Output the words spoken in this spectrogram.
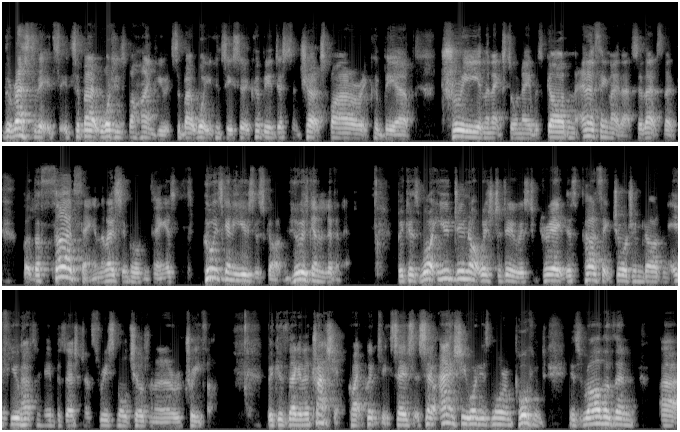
the rest of it, it's, it's about what is behind you. It's about what you can see. So it could be a distant church spire, or it could be a tree in the next door neighbor's garden, anything like that. So that's that. But the third thing, and the most important thing, is who is going to use this garden? Who is going to live in it? Because what you do not wish to do is to create this perfect Georgian garden if you happen to be in possession of three small children and a retriever because they're going to trash it quite quickly. So, so actually, what is more important is rather than uh,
